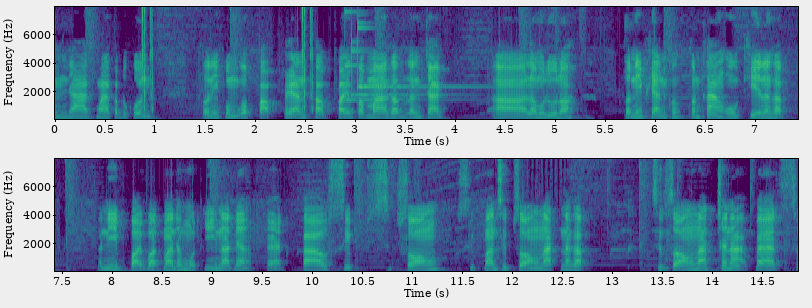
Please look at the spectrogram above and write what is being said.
นยากมากครับทุกคน ตอนนี้ผมก็ปรับแผนปรับไปปรับมาครับ หลังจากอ่าเรามาดูเนาะตอนนี้แผนค่อนข้างโอเคนะครับ อันนี้ปล่อยบอทมาทั้งหมดกี่นัดเนี่ยแปดเก้าสิบสิบสองสิบมันสิบสองนัดนะครับสิบสองนัดชนะแปดเส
